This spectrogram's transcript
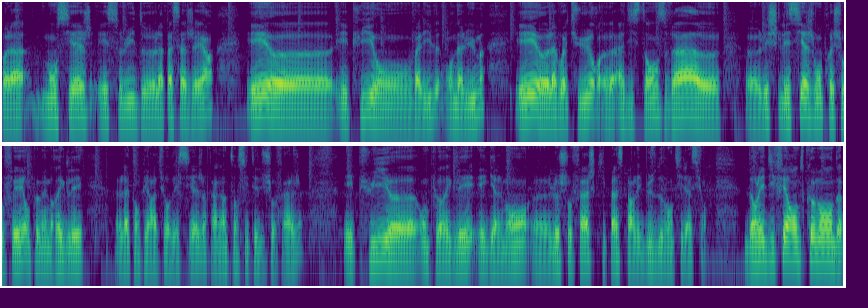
Voilà, mon siège et celui de la passagère. Et, euh, et puis on valide, on allume et la voiture à distance va, les, les, sièges vont préchauffer, on peut même régler la température des sièges, enfin l'intensité du chauffage. Et puis on peut régler également le chauffage qui passe par les bus de ventilation. Dans les différentes commandes,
